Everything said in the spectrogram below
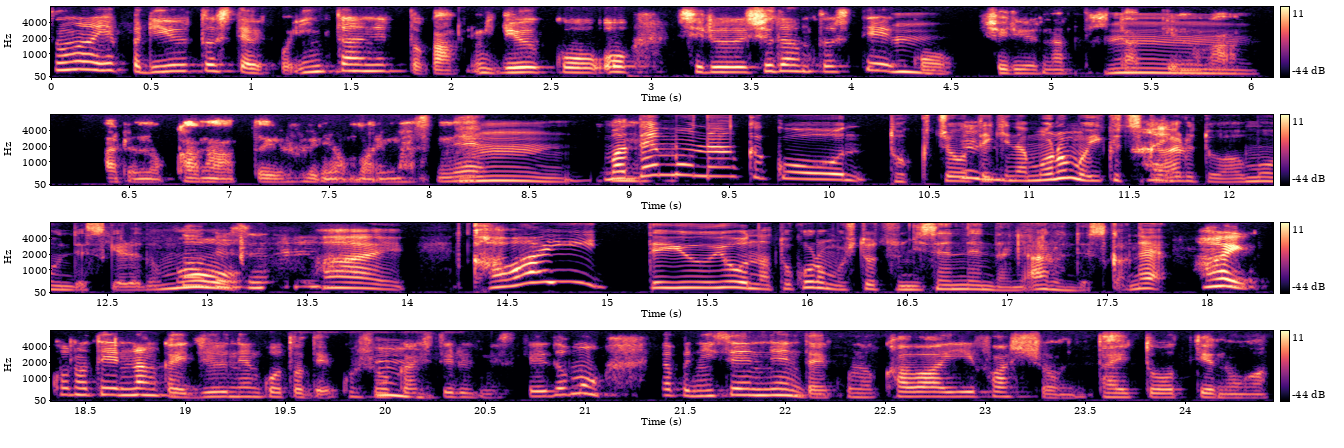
そのやっぱ理由としてはこう、インターネットが流行を知る手段としてこう、主流になってきたっていうのがん。あるのかなというふうに思いますうね。ん。まあうん。でもなんかこう特徴的なものもいくつかあるとは思うんですけれどそも、うですね。はい可愛いっていうようなところも一つ2000年代にあるんですかね。はい、この展覧会10年ごとでご紹介してるんですけれども、やっぱ2000年代この可愛いファッション台頭っていうのが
